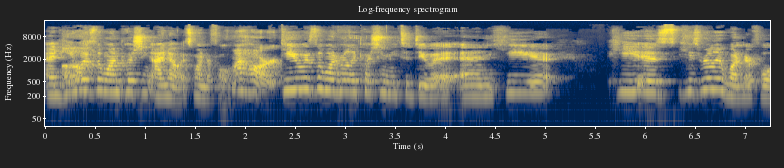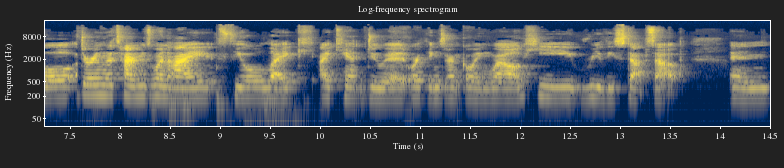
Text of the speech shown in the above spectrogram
and he was the one pushing. I know it's wonderful. my heart. He was the one really pushing me to do it, and he he is he's really wonderful during the times when I feel like I can't do it or things aren't going well. He really steps up and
